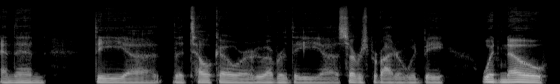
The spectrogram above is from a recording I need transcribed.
and then the uh, the telco or whoever the uh, service provider would be would know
